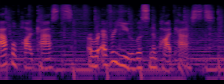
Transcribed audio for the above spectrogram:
Apple Podcasts, or wherever you listen to podcasts.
